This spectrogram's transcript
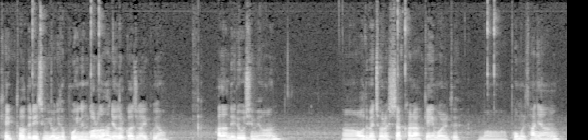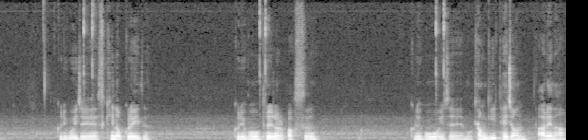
캐릭터들이 지금 여기서 보이는 걸로 한 8가지가 있고요. 하단 내려오시면 어, 어드벤처를 시작하라 게임 월드 뭐 보물 사냥 그리고 이제 스킨 업그레이드 그리고 트레저럴 박스 그리고 이제 뭐 경기, 대전, 아레나.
